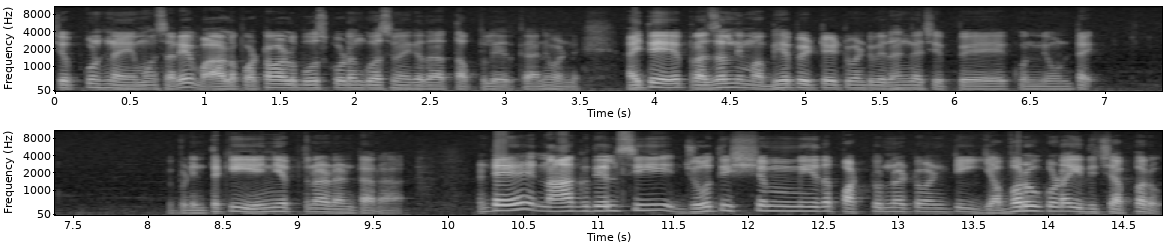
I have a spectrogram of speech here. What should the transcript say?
చెప్పుకుంటున్నాయేమో. సరే వాళ్ళ పొట్ట వాళ్ళు పోసుకోవడం కోసమే కదా తప్పులేదు కానివ్వండి. అయితే ప్రజల్ని మభ్యపెట్టేటువంటి విధంగా చెప్పే కొన్ని ఉంటాయి. ఇప్పుడు ఇంతకీ ఏం చెప్తున్నాడంటారా? అంటే నాకు తెలిసి జ్యోతిష్యం మీద పట్టున్నటువంటి ఎవరు కూడా ఇది చెప్పరు.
